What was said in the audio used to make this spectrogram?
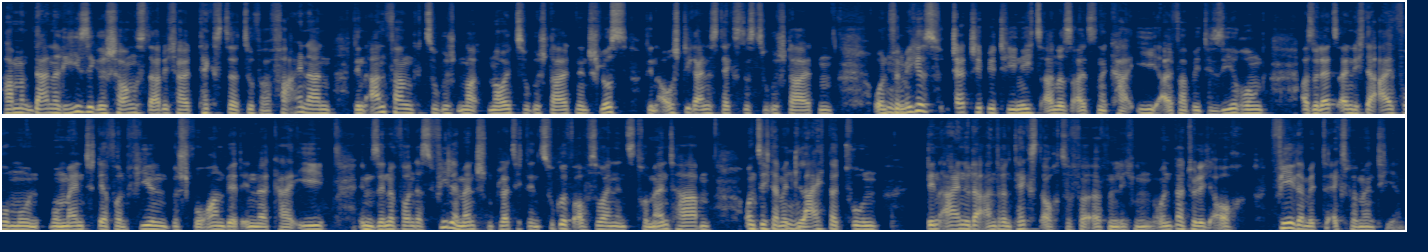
haben da eine riesige Chance, dadurch halt Texte zu verfeinern, den Anfang zu, neu zu gestalten, den Schluss, den Ausstieg eines Textes zu gestalten. Und mhm. für mich ist ChatGPT nichts anderes als eine KI-Alphabetisierung. Also letztendlich der iPhone-Moment, der von vielen beschworen wird in der KI, im Sinne von, dass viele Menschen plötzlich den Zugriff auf so ein Instrument haben und sich damit mhm. leichter tun, den einen oder anderen Text auch zu veröffentlichen und natürlich auch viel damit experimentieren.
